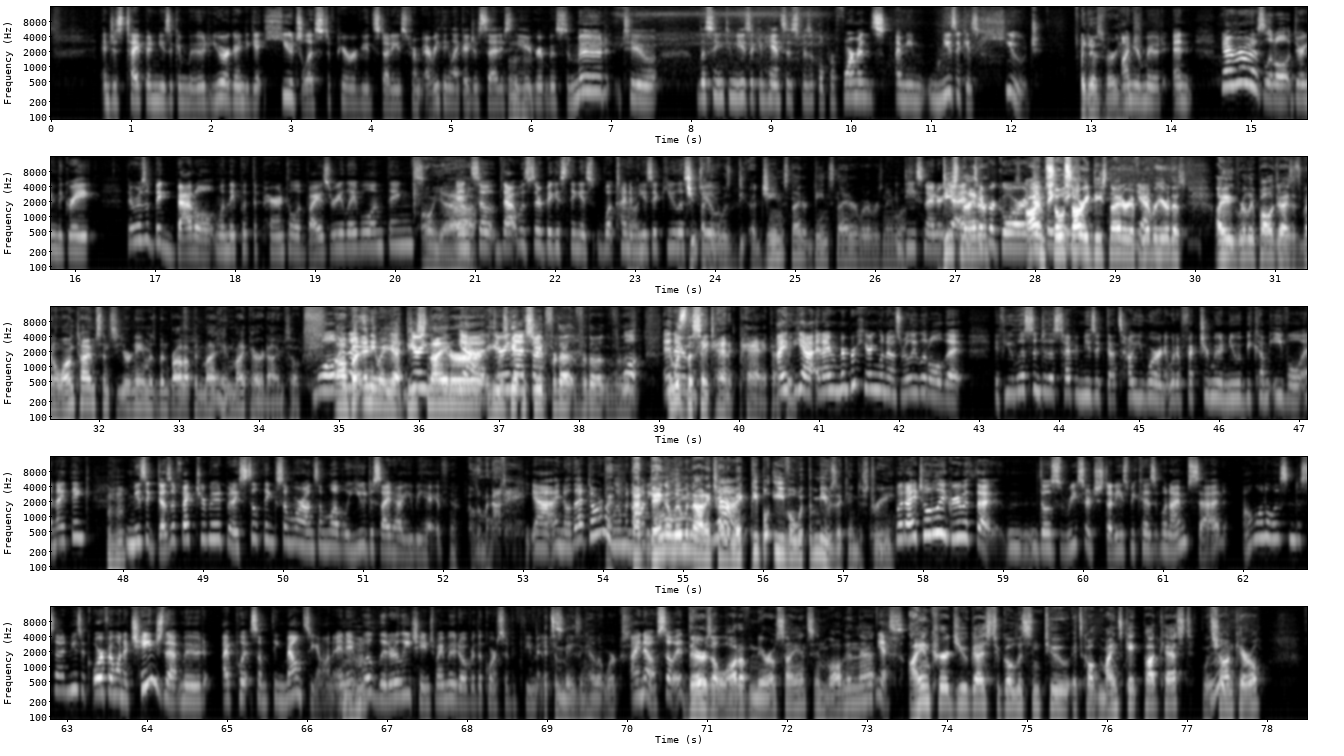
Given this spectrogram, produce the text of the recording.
and just type in music and mood, you are going to get huge list of peer-reviewed studies from everything like I just said, singing Mm-hmm. a group boosts the mood to listening to music enhances physical performance. I mean music is huge It is very huge. on your mood. And yeah, I remember when I was little during the great there was a big battle when they put the parental advisory label on things. Oh, yeah. And so that was their biggest thing is what kind of music you listen G- to. I think it was D- uh, Gene Snyder, Dean Snyder, whatever his name was. Dee Snider, D. yeah, and Snyder. Tipper Gore, I'm so thing. sorry, Dee Snider. If you ever hear this, I really apologize. It's been a long time since your name has been brought up in my in my paradigm. So. Well, uh, but anyway, yeah, yeah, D. during- Snyder. yeah, he was getting sued time- for that for the. For Well, the it was I the Satanic Panic. I, I yeah, and I remember hearing when I was really little that if you listened to this type of music, that's how you were, and it would affect your mood, and you would become evil. And I think Mm-hmm. music does affect your mood, but I still think somewhere on some level you decide how you behave. Yeah, Illuminati. Yeah, I know that darn Illuminati. That dang Illuminati trying Yeah. to make people evil with the music industry. But I totally agree with that those research studies because when I'm sad, I want to listen to sad music. Or if I want to change that mood, I put something bouncy on, and it will literally change my mood over the course of a few minutes. Mm-hmm. It's amazing how that works. I know. So it There's a lot of neuroscience involved in that. Yes. I encourage you guys to go listen to it's called Mindscape Podcast with Sean Carroll.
